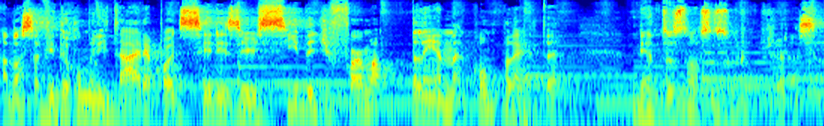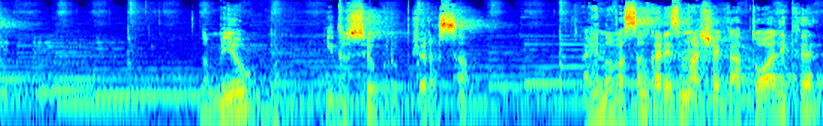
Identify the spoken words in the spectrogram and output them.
A nossa vida comunitária pode ser exercida de forma plena, completa, dentro dos nossos grupos de oração. Do meu e do seu grupo de oração. A renovação carismática católica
